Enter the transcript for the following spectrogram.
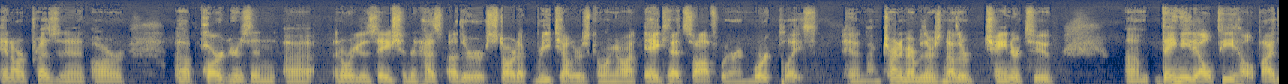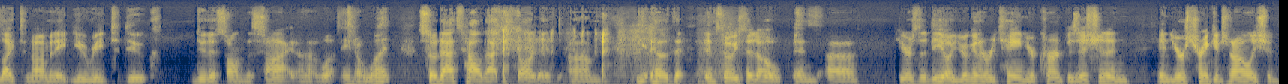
and our president are uh, partners in uh, an organization that has other startup retailers going on, Egghead Software and Workplace. And I'm trying to remember, there's another chain or two. Um, they need LP help. I'd like to nominate you, Read, to do do this on the side. I'm like, what, you know, what? So that's how that started. um, you know, the, and so he said, oh, and uh, here's the deal: you're going to retain your current position, and and your shrinkage not only should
